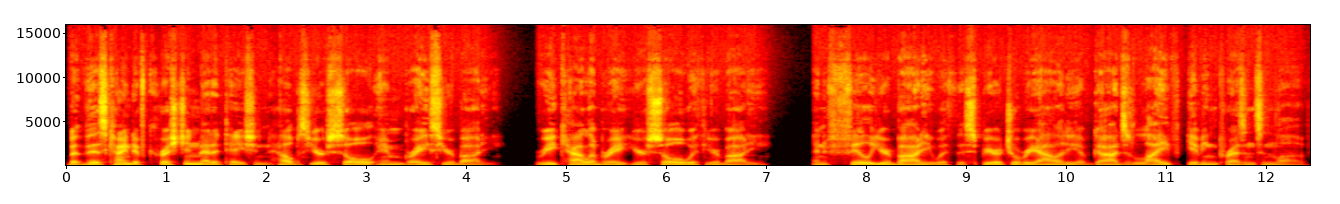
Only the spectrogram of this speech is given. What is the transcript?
But this kind of Christian meditation helps your soul embrace your body, recalibrate your soul with your body, and fill your body with the spiritual reality of God's life giving presence and love.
